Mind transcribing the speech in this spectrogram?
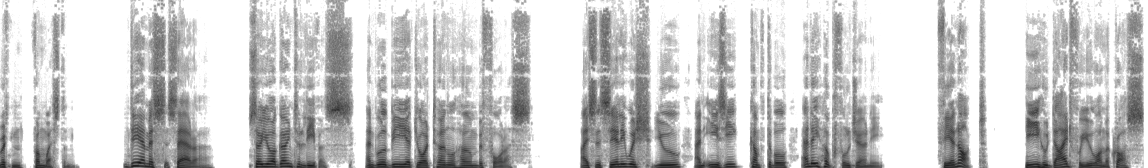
written from Weston. Dear Miss Sarah, So you are going to leave us, and will be at your eternal home before us. I sincerely wish you an easy, comfortable, and a hopeful journey. Fear not. He who died for you on the cross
